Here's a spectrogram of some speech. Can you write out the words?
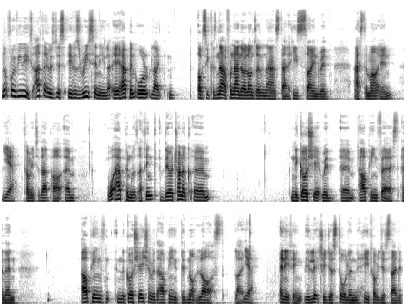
Not for a few weeks. I thought it was just it was recently. Like it happened all like obviously because now Fernando Alonso announced that he's signed with Aston Martin. Yeah, Coming to that part, um, what happened was I think they were trying to um, negotiate with um, Alpine first, and then Alpine's negotiation with Alpine did not last. Like yeah, anything, they literally just stalled, and he probably just decided,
